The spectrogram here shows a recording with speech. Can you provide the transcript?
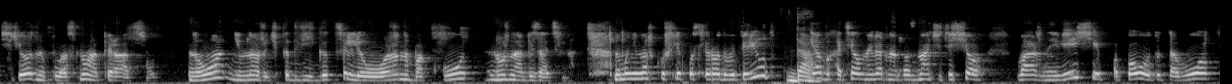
серьезную полостную операцию но немножечко двигаться, лежа на боку, нужно обязательно. Но мы немножко ушли после родовый период. Да. Я бы хотела, наверное, обозначить еще важные вещи по поводу того,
